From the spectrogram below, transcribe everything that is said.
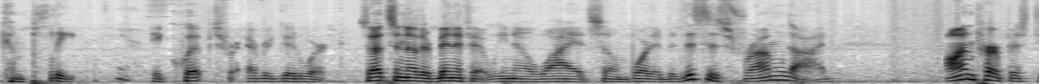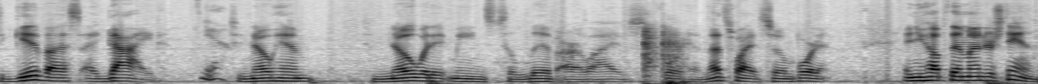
complete, Yes. equipped for every good work. So that's another benefit. We know why it's so important. But this is from God on purpose to give us a guide Yeah. to know Him, to know what it means to live our lives for Him. That's why it's so important. And you help them understand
